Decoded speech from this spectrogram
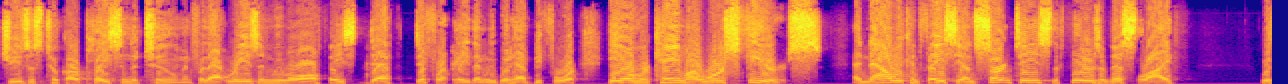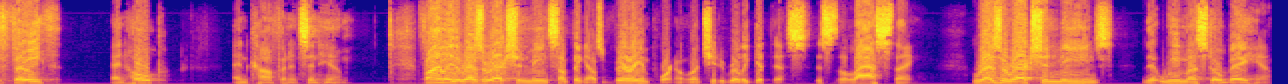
Jesus took our place in the tomb, and for that reason we will all face death differently than we would have before. He overcame our worst fears, and now we can face the uncertainties, the fears of this life with faith and hope and confidence in Him. Finally, the resurrection means something else very important. I want you to really get this. This is the last thing. Resurrection means that we must obey Him.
